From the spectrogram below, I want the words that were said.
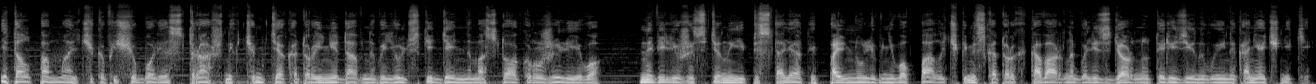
и толпа мальчиков еще более страшных, чем те, которые недавно в июльский день на мосту окружили его, навели жестяные пистолеты, пальнули в него палочками, с которых коварно были сдернуты резиновые наконечники.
